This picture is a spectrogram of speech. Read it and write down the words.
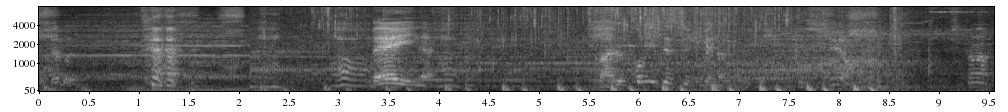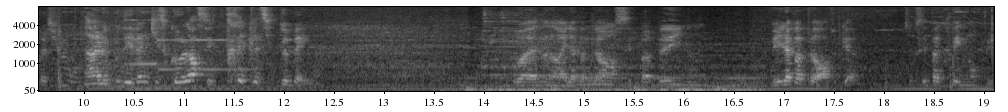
C'est très bonne. Bane Enfin, le premier test du Venom. T'es sûr? J'ai pas l'impression. hein. Ah, le coup des veines qui se colorent, c'est très classique de Bane. Ouais, non, non, il a pas peur. Non, c'est pas Bane. Mais il a pas peur en tout cas. Donc c'est pas Crane non plus.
